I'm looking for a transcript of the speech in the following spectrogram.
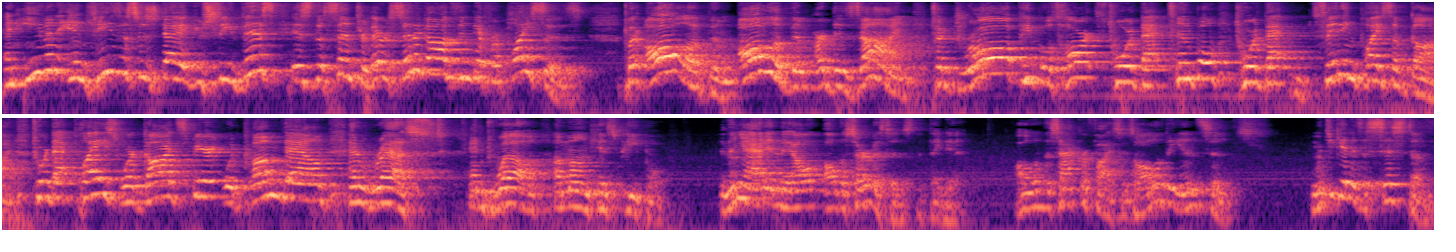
And even in Jesus' day, you see this is the center. There are synagogues in different places, but all of them, all of them are designed to draw people's hearts toward that temple, toward that sitting place of God, toward that place where God's Spirit would come down and rest and dwell among His people. And then you add in the, all, all the services that they did, all of the sacrifices, all of the incense. And what you get is a system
